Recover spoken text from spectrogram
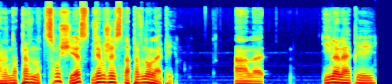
Ale na pewno coś jest, wiem, że jest na pewno lepiej. Ale ile lepiej?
